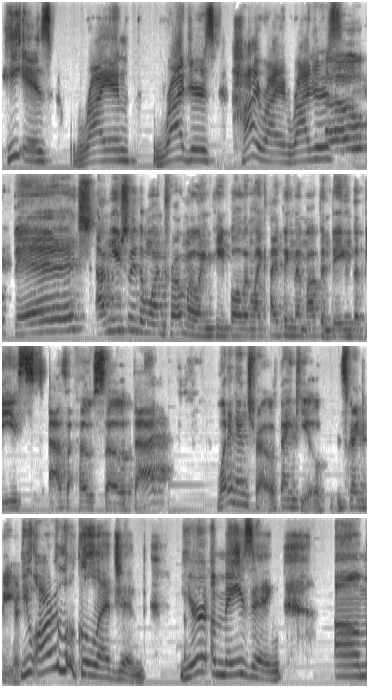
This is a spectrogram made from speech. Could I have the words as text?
He is Ryan Rogers. Hi, Ryan Rogers. Oh, bitch. I'm usually the one promoting people and like hyping them up and being the beast as a host. So that, what an intro. Thank you. It's great to be here. You are a local legend. You're amazing. Um,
